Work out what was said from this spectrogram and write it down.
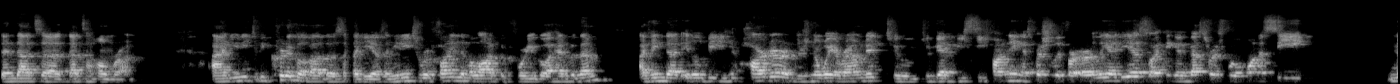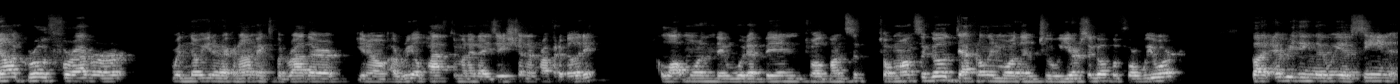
Then that's a that's a home run. And you need to be critical about those ideas and you need to refine them a lot before you go ahead with them. I think that it'll be harder. There's no way around it to to get VC funding, especially for early ideas. So I think investors will want to see not growth forever with no unit economics, but rather you know a real path to monetization and profitability. A lot more than they would have been 12 months 12 months ago. Definitely more than two years ago before we WeWork. But everything that we have seen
